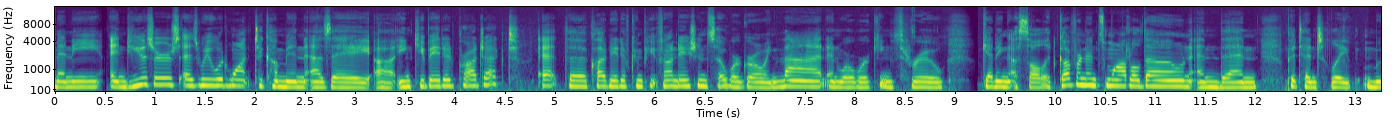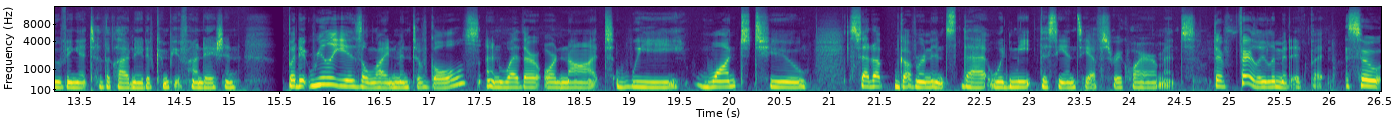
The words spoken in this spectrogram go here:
many end users as we would want to come in as a uh, incubated project at the Cloud Native Compute Foundation. So we're growing that, and we're working through getting a solid governance model down, and then potentially moving it to the Cloud Native Compute Foundation. But it really is alignment of goals and whether or not we want to set up governance that would meet the CNCF's requirements. They're fairly limited, but. So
